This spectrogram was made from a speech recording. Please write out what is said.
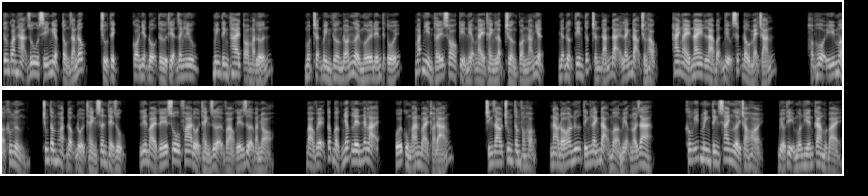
Tương quan hạ du xí nghiệp tổng giám đốc, chủ tịch, có nhiệt độ từ thiện danh lưu, minh tinh thai tỏ mặt lớn. Một trận bình thường đón người mới đến tối, mắt nhìn thấy so kỷ niệm ngày thành lập trường còn náo nhiệt, nhận được tin tức chấn đán đại lãnh đạo trường học, hai ngày nay là bận bịu sức đầu mẹ chán họp hội ý mở không ngừng, trung tâm hoạt động đổi thành sân thể dục, liên bài ghế sofa đổi thành dựa vào ghế dựa bàn nhỏ. Bảo vệ cấp bậc nhắc lên nhắc lại, cuối cùng an bài thỏa đáng. Chính giao trung tâm phòng họp, nào đó nữ tính lãnh đạo mở miệng nói ra. Không ít minh tinh sai người chào hỏi, biểu thị muốn hiến ca một bài,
